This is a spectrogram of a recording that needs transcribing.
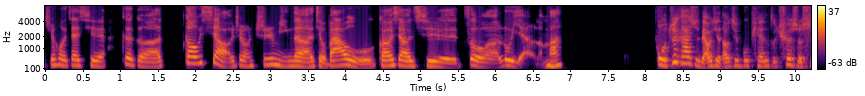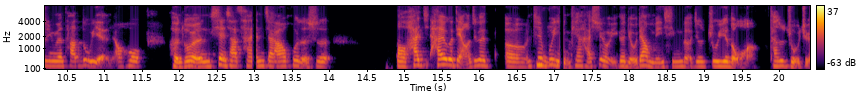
之后再去各个高校这种知名的九八五高校去做路演了吗？我最开始了解到这部片子，确实是因为他路演，然后很多人线下参加，或者是哦，还还有个点啊，这个呃，这部影片还是有一个流量明星的，就是朱一龙嘛，他是主角，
